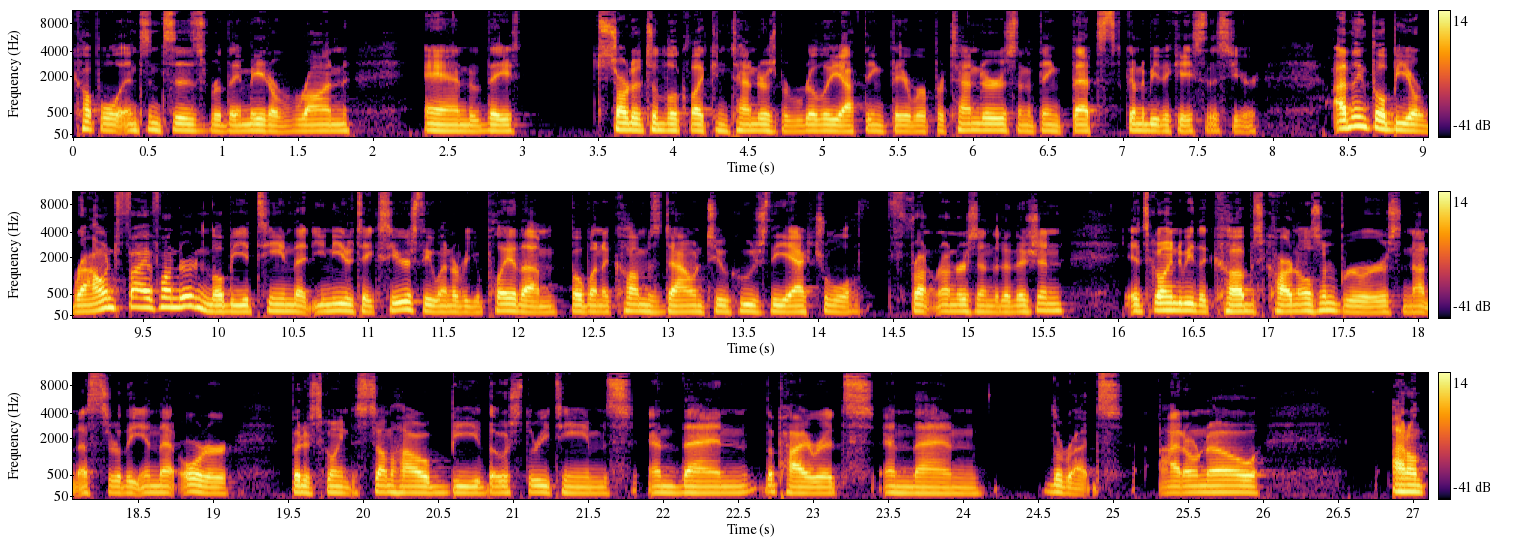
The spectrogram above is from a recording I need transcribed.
couple instances where they made a run and they started to look like contenders, but really I think they were pretenders, and I think that's going to be the case this year. I think they'll be around 500, and they'll be a team that you need to take seriously whenever you play them. But when it comes down to who's the actual front runners in the division, it's going to be the Cubs, Cardinals, and Brewers, not necessarily in that order, but it's going to somehow be those three teams, and then the Pirates, and then the Reds. I don't know. I don't.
